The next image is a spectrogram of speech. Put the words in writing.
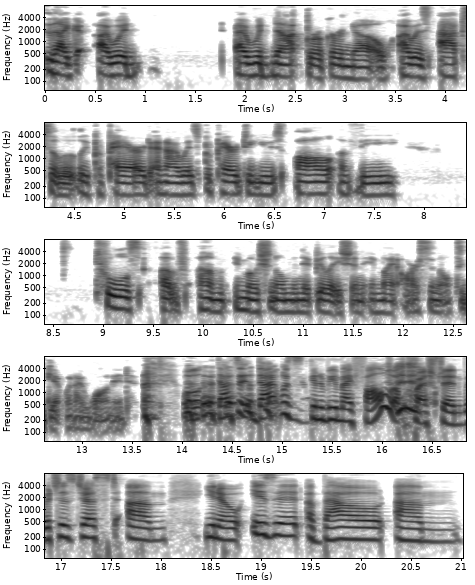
like I would I would not broker no. I was absolutely prepared, and I was prepared to use all of the tools of um, emotional manipulation in my arsenal to get what I wanted. well, that's it. That was going to be my follow up question, which is just, um, you know, is it about um,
